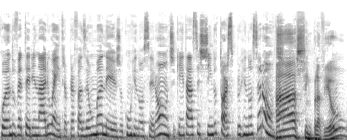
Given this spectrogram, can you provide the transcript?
Quando o veterinário entra pra fazer um manejo com rinoceronte, quem tá assistindo torce pro rinoceronte. Ah, sim, pra ver o.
